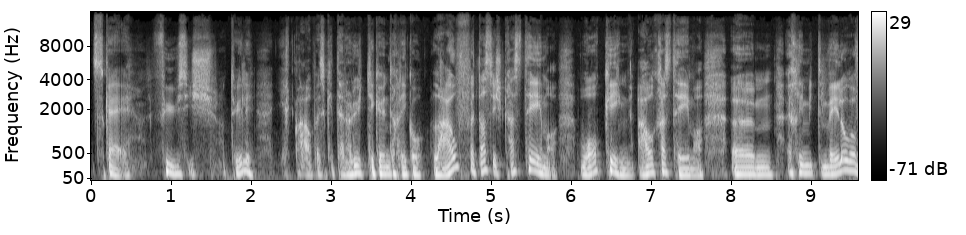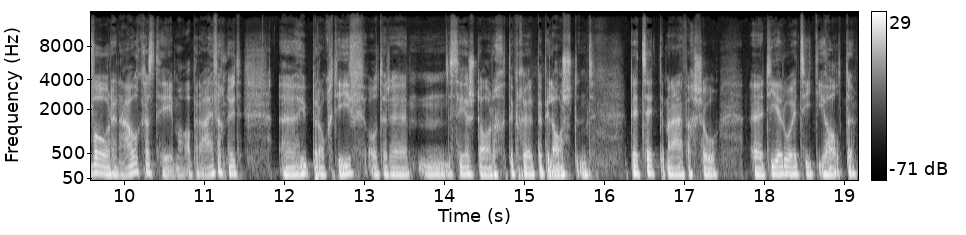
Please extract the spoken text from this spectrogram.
zu geben physisch. Natürlich. Ich glaube, es gibt auch Leute, die gehen ein bisschen laufen. Das ist kein Thema. Walking, auch kein Thema. Ähm, ein bisschen mit dem Velo fahren, auch kein Thema. Aber einfach nicht äh, hyperaktiv oder äh, sehr stark den Körper belastend. Dort sollte man einfach schon äh, die Ruhezeit einhalten.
